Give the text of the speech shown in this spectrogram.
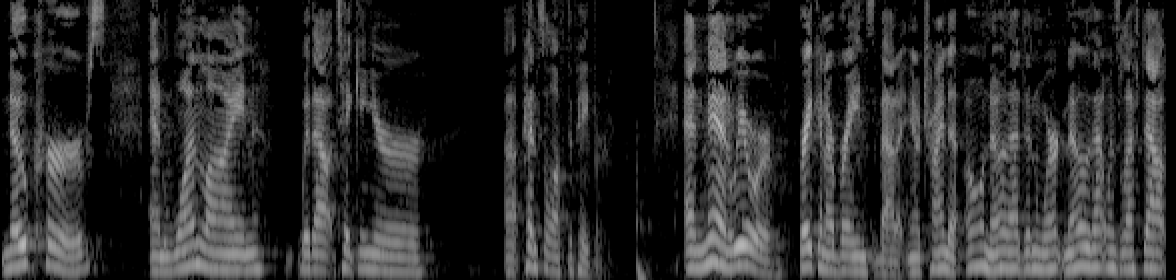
no curves and one line without taking your uh, pencil off the paper. And man, we were breaking our brains about it, you know, trying to, oh no, that didn't work. No, that one's left out.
